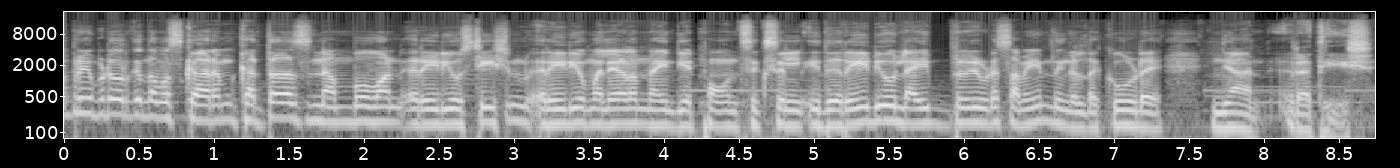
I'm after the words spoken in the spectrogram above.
പ്രിയപ്പെട്ടവർക്കും നമസ്കാരം. Qatar's number one radio station radio Malayalam ninety eight point സിക്സിൽ ഇത് റേഡിയോ ലൈബ്രറിയുടെ സമയം നിങ്ങളുടെ കൂടെ ഞാൻ രതീഷ്.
